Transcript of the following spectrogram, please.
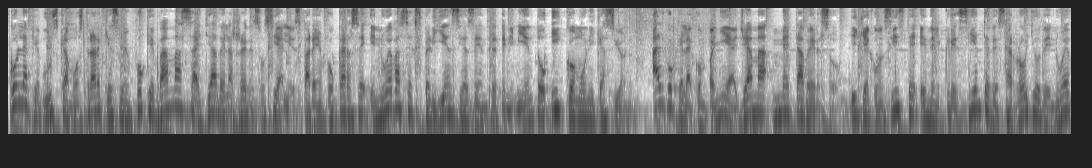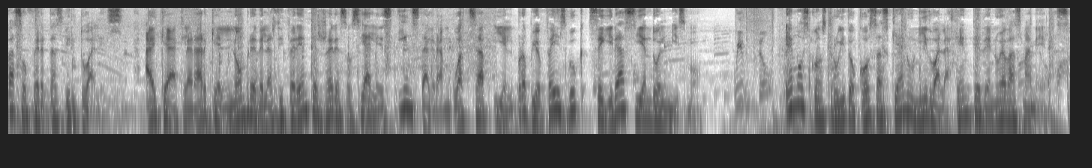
con la que busca mostrar que su enfoque va más allá de las redes sociales para enfocarse en nuevas experiencias de entretenimiento y comunicación, algo que la compañía llama metaverso y que consiste en el creciente desarrollo de nuevas ofertas virtuales. Hay que aclarar que el nombre de las diferentes redes sociales, Instagram, WhatsApp y el propio Facebook seguirá siendo el mismo. Hemos construido cosas que han unido a la gente de nuevas maneras.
